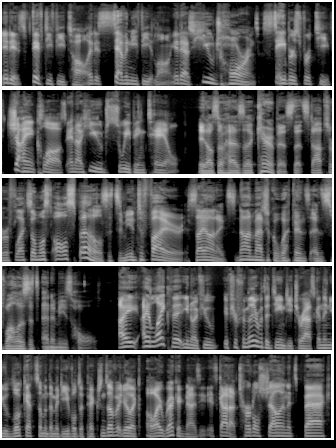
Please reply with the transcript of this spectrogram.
It is 50 feet tall. It is 70 feet long. It has huge horns, sabers for teeth, giant claws, and a huge sweeping tail. It also has a carapace that stops or reflects almost all spells. It's immune to fire, psionics, non-magical weapons, and swallows its enemies whole. I, I like that you know if you if you're familiar with the D and D Tarrasque and then you look at some of the medieval depictions of it you're like oh I recognize it it's got a turtle shell in its back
